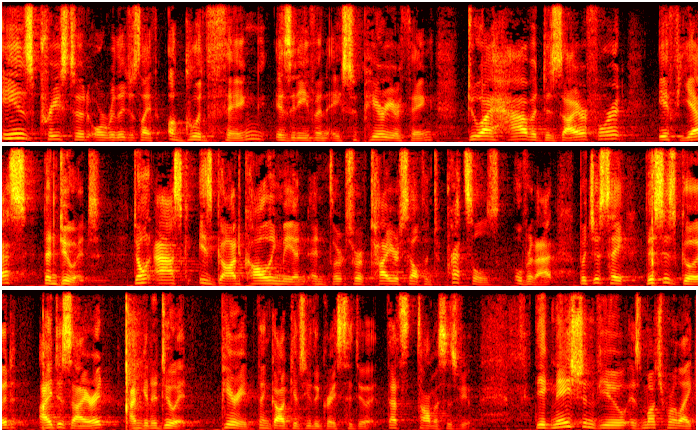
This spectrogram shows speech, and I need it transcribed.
is priesthood or religious life a good thing? Is it even a superior thing? Do I have a desire for it? If yes, then do it. Don't ask, is God calling me, and, and sort of tie yourself into pretzels over that, but just say, this is good, I desire it, I'm going to do it, period. Then God gives you the grace to do it. That's Thomas's view. The Ignatian view is much more like,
